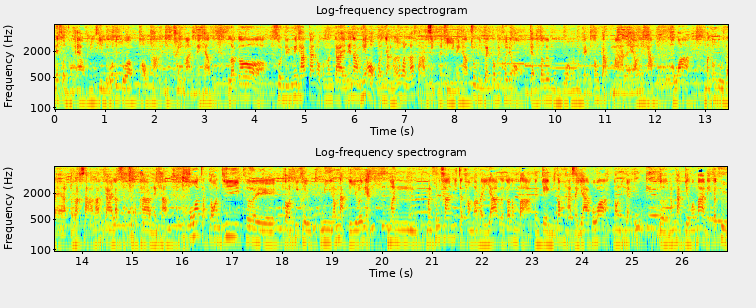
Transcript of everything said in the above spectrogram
ในส่วนของแอลคาเนิทินหรือว่าเป็นตัวเผาผลาญไขมันนะครับ แล้วก็ส่วนหนึ่งนะครับการออกกำลังกายแนะนำให้ออกวันอย่างน้อยวันละ 30 นาทีนะครับช่วงนี้แบงก์ก็ไม่ค่อยได้ออกเหมือนกันก็เริ่มบวมๆแล้วเหมือนกันต้องกลับมาแล้วนะครับ เพราะว่ามันต้องดูแลรักษาร่างกายรักษาสุขภาพนะครับ เพราะว่าจากตอนที่เคยตอนที่เคยมีน้ำหนักเยอะๆเนี่ยมันมันค่อนข้างที่จะทำอะไรยากแล้วก็ลำบากกางเกงก็หาใส่ยากเพราะว่าตอนที่แบงก์อุเออน้ำหนักเยอะมากๆเนี่ยก็คือ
